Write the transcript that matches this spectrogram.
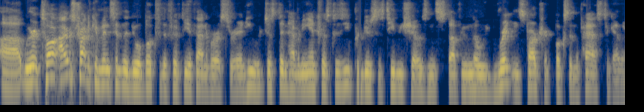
uh, we were talking. I was trying to convince him to do a book for the 50th anniversary, and he just didn't have any interest because he produces TV shows and stuff, even though we'd written Star Trek books in the past together.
